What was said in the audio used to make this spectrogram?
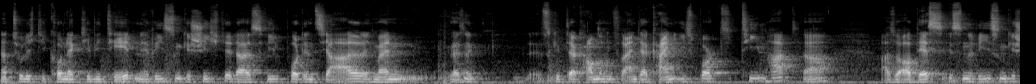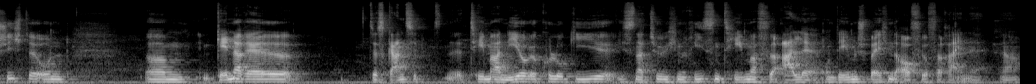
natürlich die Konnektivität eine Riesengeschichte, da ist viel Potenzial. Ich meine, ich weiß nicht, es gibt ja kaum noch einen Verein, der kein E-Sport-Team hat. Ja. Also auch das ist eine Riesengeschichte und ähm, generell das ganze Thema Neoökologie ist natürlich ein Riesenthema für alle und dementsprechend auch für Vereine. Ja.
